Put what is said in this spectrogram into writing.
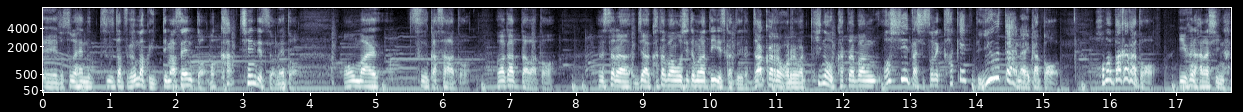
えーと、その辺の通達がうまくいってませんと、まあ、カッチンですよねと。お前通貨さと。分かったわと。そしたらじゃあ型番教えてもらっていいですかというかだから俺は昨日型番教えたしそれ書けって言うたやないかと。ほんまバカかと。いうふうな話になっ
